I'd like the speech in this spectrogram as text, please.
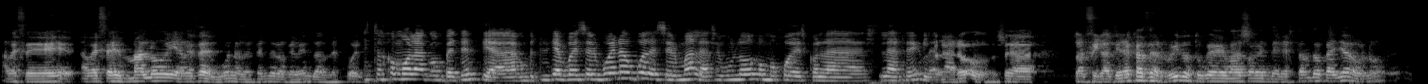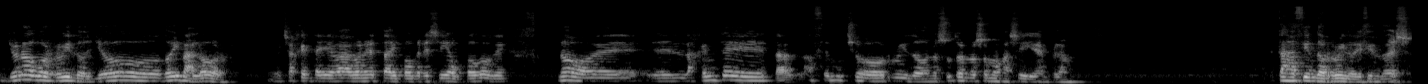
a veces, a veces es malo y a veces es bueno, depende de lo que vendas después. Esto es como la competencia. La competencia puede ser buena o puede ser mala, según luego cómo juegues con las, las reglas. Claro, o sea, tú al final tienes que hacer ruido, tú que vas a vender estando callado, ¿no? Yo no hago ruido, yo doy valor. Mucha gente lleva con esta hipocresía un poco que no, eh, eh, la gente tal hace mucho ruido, nosotros no somos así, en plan. Estás haciendo ruido diciendo eso.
